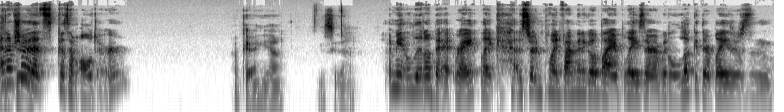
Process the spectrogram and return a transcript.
and I'm sure they're- that's because I'm older. okay. Yeah, you see that. I mean, a little bit, right? Like at a certain point, if I'm going to go buy a blazer, I'm going to look at their blazers and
